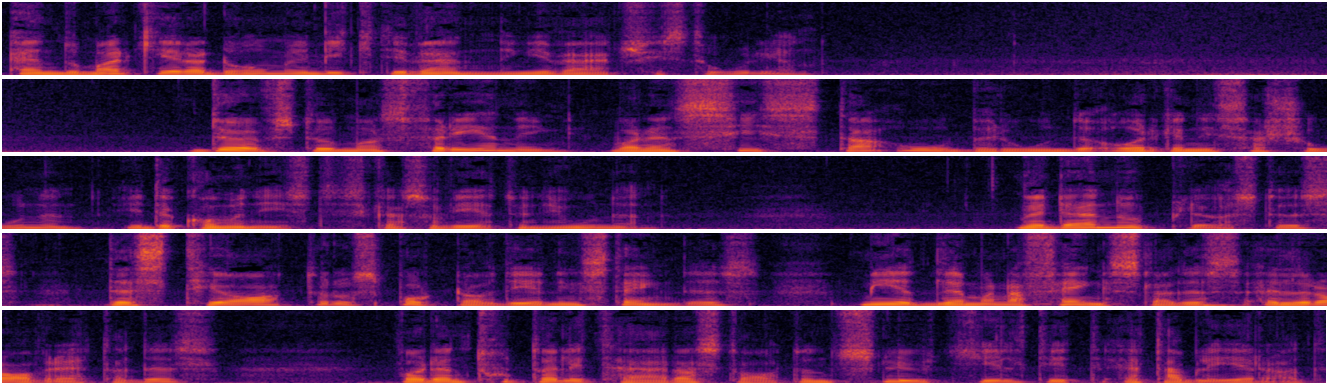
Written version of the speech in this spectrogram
Ändå markerar de en viktig vändning i världshistorien. Dövstummas förening var den sista oberoende organisationen i det kommunistiska Sovjetunionen. När den upplöstes, dess teater och sportavdelning stängdes, medlemmarna fängslades eller avrättades, var den totalitära staten slutgiltigt etablerad.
